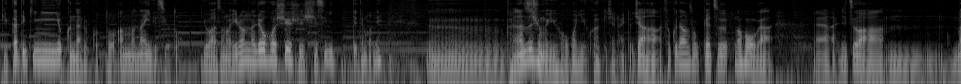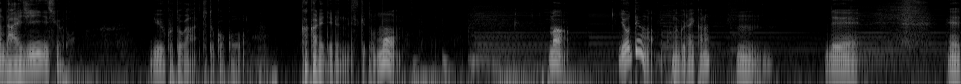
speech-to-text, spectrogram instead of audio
結果的に良くなることあんまないですよと。要はそのいろんな情報収集しすぎててもねうーん必ずしもいい方向に行くわけじゃないと。じゃあ即断即決の方が、え、実はうんまあ大事ですよということがちょっとここ書かれてるんですけどもまあ要点はこのぐらいかな。うん。で、え、っ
